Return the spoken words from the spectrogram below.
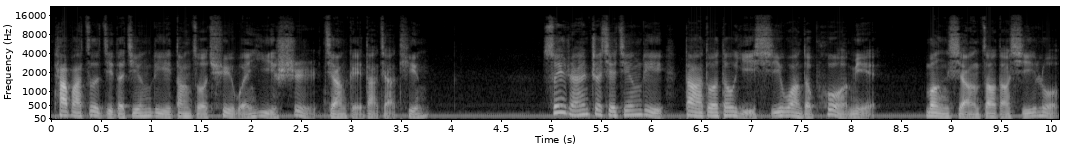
他把自己的经历当作趣闻轶事讲给大家听，虽然这些经历大多都以希望的破灭、梦想遭到奚落、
